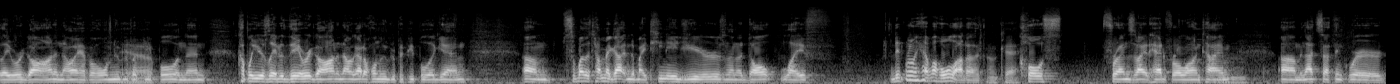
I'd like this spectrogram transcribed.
they were gone, and now I have a whole new group Yeah. of people. And then a couple years later, they were gone, and now I got a whole new group of people again. Um, so by the time I got into my teenage years and adult life, I didn't really have a whole lot of Okay. close friends that I'd had for a long time. Um, and that's, I think, where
